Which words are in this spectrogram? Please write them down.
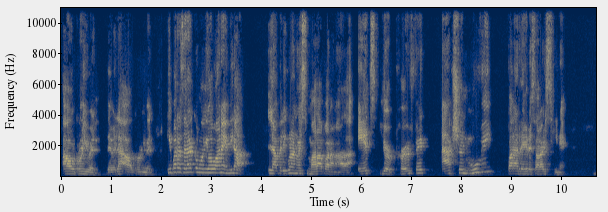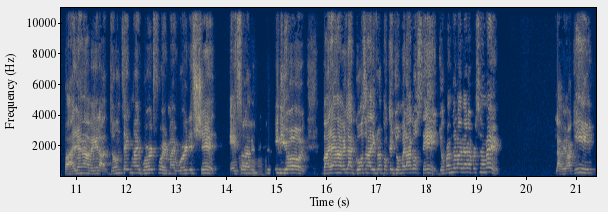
a otro nivel, de verdad a otro nivel. Y para cerrar, como dijo Vané, mira, la película no es mala para nada. It's your perfect action movie para regresar al cine. Vayan a verla. Don't take my word for it. My word is shit. Eso la oh. Vayan a verla, gozan, la porque yo me la gocé. Yo cuando la veo la próxima vez, la veo aquí,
